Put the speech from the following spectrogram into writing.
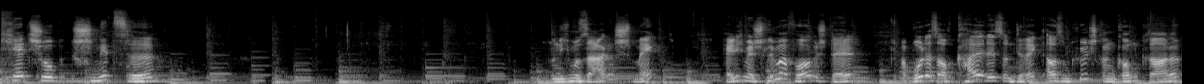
Ketchup-Schnitzel. Und ich muss sagen, schmeckt. Hätte ich mir schlimmer vorgestellt. Obwohl das auch kalt ist und direkt aus dem Kühlschrank kommt gerade.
